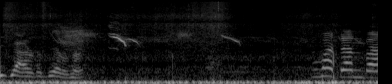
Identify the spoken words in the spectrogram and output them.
এই যে আরোটা দিয়ে না। তোমার টানবা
